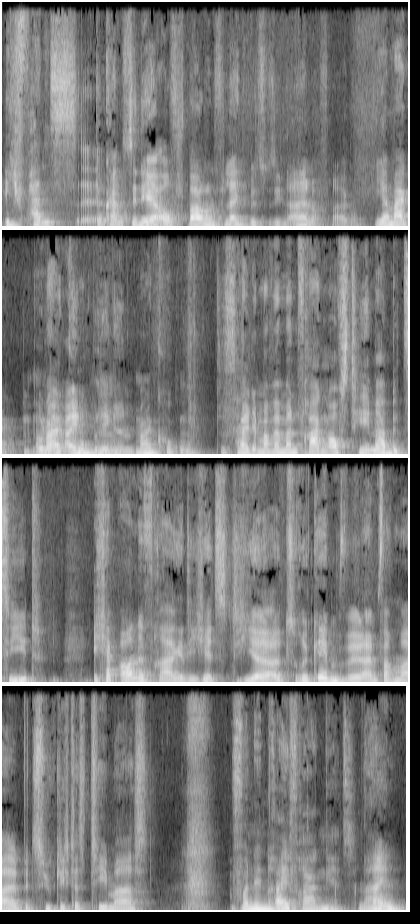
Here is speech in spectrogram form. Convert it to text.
ich fand's. Äh, du kannst sie dir ja aufsparen und vielleicht willst du sie nachher noch fragen. Ja, mal, Oder mal einbringen. Gucken, mal gucken. Das ist halt immer, wenn man Fragen aufs Thema bezieht. Ich habe auch eine Frage, die ich jetzt hier zurückgeben will, einfach mal bezüglich des Themas. Von den drei Fragen jetzt? Nein.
